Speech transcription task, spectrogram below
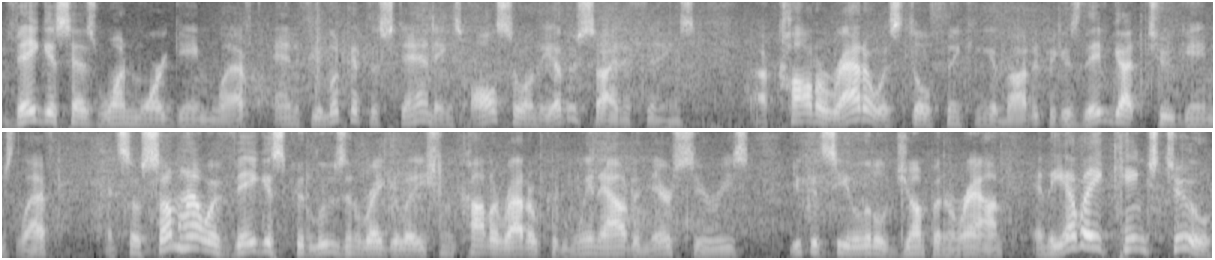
Vegas has one more game left, and if you look at the standings, also on the other side of things, uh, Colorado is still thinking about it because they've got two games left. And so somehow, if Vegas could lose in regulation, Colorado could win out in their series. You could see a little jumping around. And the LA Kings, too,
